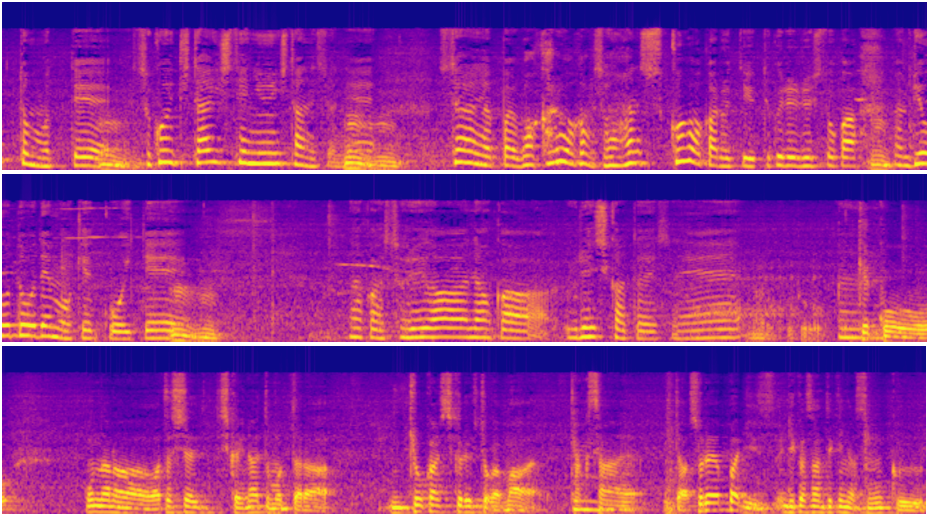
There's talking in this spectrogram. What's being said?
ー、と思って、うん。すごい期待して入院したんですよね、うんうん。そしたらやっぱり分かる分かるその話すっごい分かるって言ってくれる人が、病棟でも結構いて、うんうんなんかそれがなんか嬉しかったですね。なるほど、結構こんなのは私しかいないと思ったら共感してくれる人がまあたくさんいた、それはやっぱり理香さん的にはすごく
